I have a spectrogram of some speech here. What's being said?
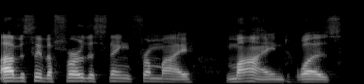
Obviously, the furthest thing from my mind was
